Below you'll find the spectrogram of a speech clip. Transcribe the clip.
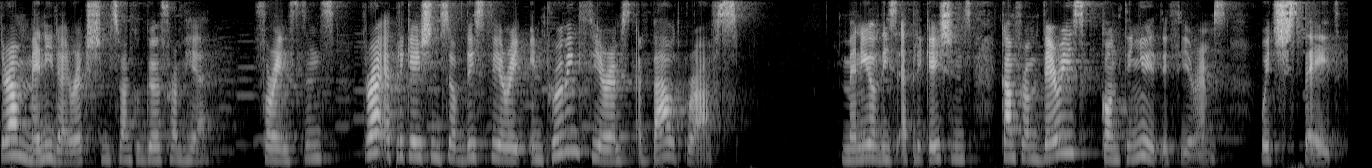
there are many directions one could go from here. For instance, there are applications of this theory in proving theorems about graphs. Many of these applications come from various continuity theorems, which state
